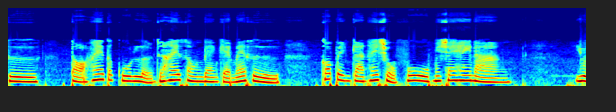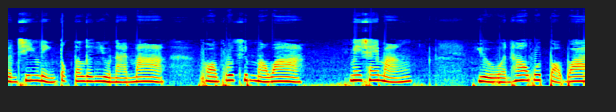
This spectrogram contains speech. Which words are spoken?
คือ ต่อให้ตระกูลเหลิงจะให้ซองแดงแก่แม่สื่อ ก็เป็นการให้โฉฟู่ไม่ใช่ให้นาง หยวนชิงหลิงตกตะลึงอยู่นานมาก พร้อมพูดขึ้นมาว่า ไม่ใช่มัง้งหยวนเท่าพูดปอบว่า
